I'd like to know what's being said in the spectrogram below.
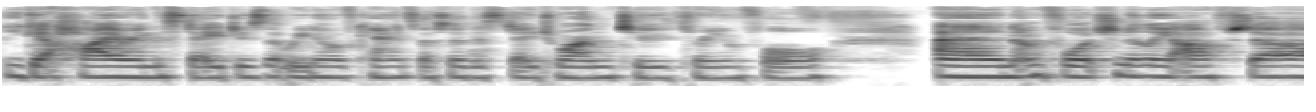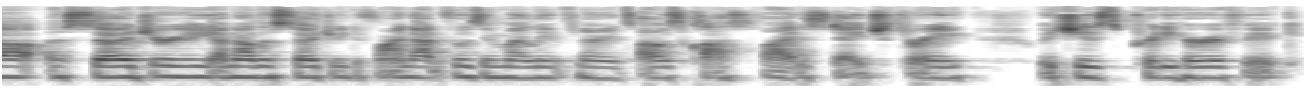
you get higher in the stages that we know of cancer. So the stage one, two, three, and four. And unfortunately, after a surgery, another surgery to find out if it was in my lymph nodes, I was classified as stage three, which is pretty horrific.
